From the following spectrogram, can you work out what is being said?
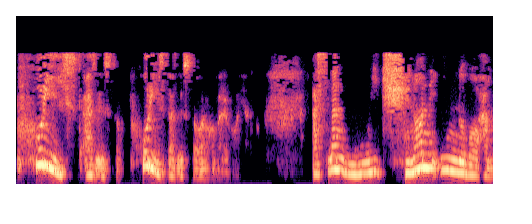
پریست از استا پریست از استعاره ها و روایت اصلا گویی چنان این دو با هم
